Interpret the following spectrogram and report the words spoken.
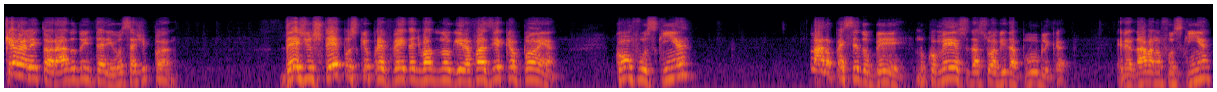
que é o eleitorado do interior sergipano. Desde os tempos que o prefeito Edvaldo Nogueira fazia campanha com o Fusquinha, lá no PCdoB, no começo da sua vida pública, ele andava no Fusquinha,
